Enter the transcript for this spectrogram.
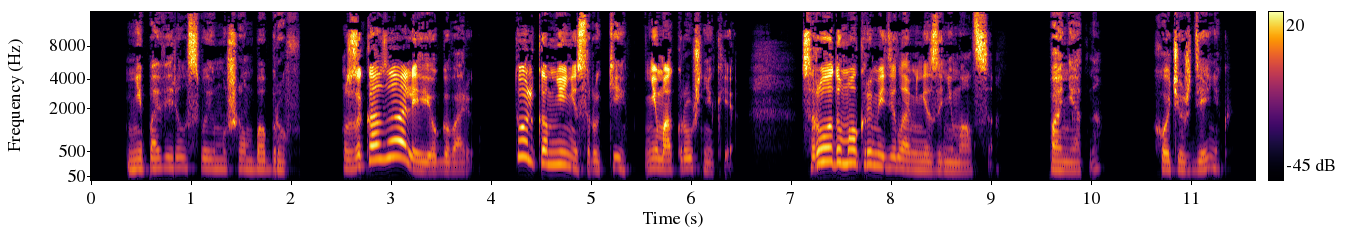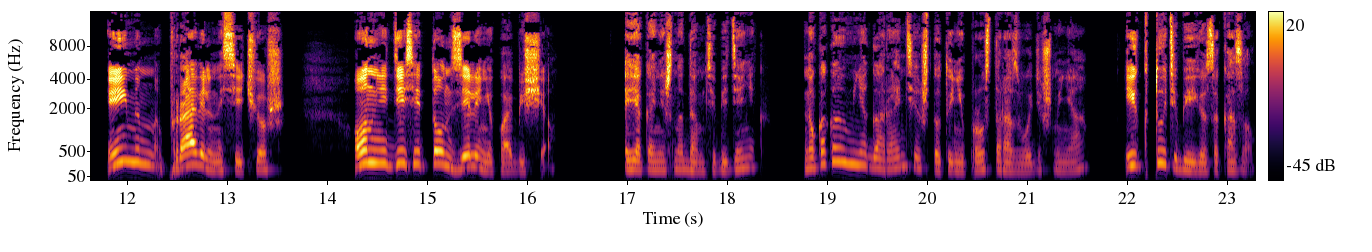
— не поверил своим ушам Бобров. «Заказали ее, говорю. Только мне не с руки, не мокрушник я. Сроду мокрыми делами не занимался». «Понятно. Хочешь денег?» «Именно, правильно сечешь. Он мне десять тонн зелени пообещал». «Я, конечно, дам тебе денег, но какая у меня гарантия, что ты не просто разводишь меня? И кто тебе ее заказал?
